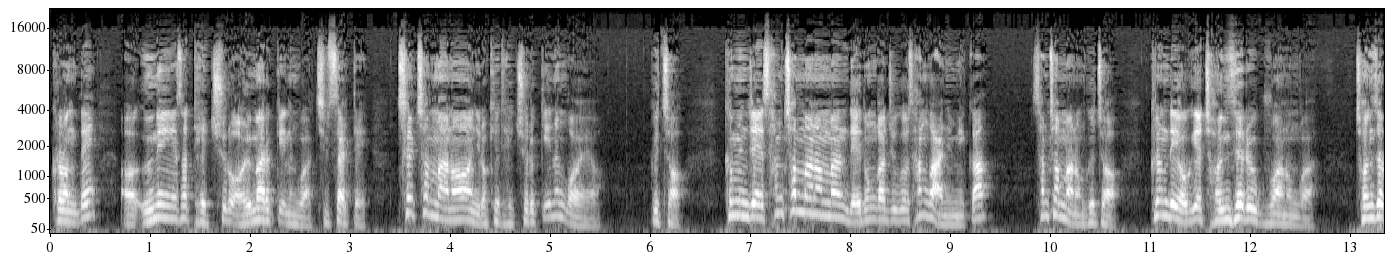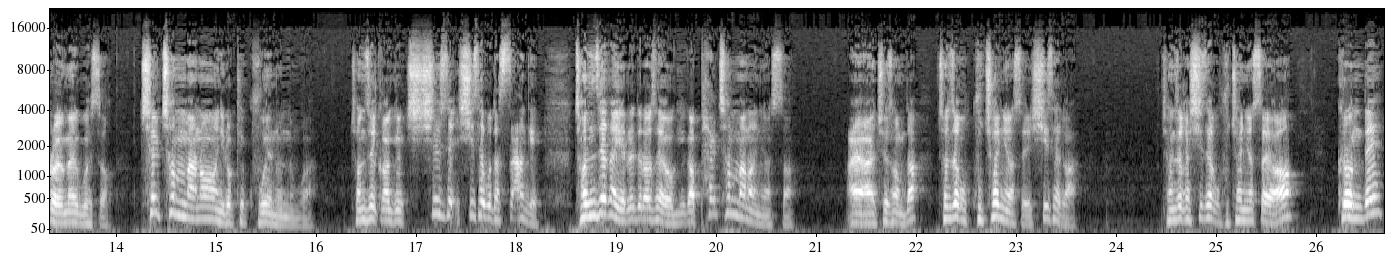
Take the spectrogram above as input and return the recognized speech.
그런데 어, 은행에서 대출을 얼마를 끼는 거야? 집 살 때 7천만 원 이렇게 대출을 끼는 거예요. 그쵸? 그럼 이제 3천만 원만 내 돈 가지고 산 거 아닙니까? 3천만 원, 그쵸? 그런데 여기에 전세를 구하는 거야. 전세를 얼마에 구했어? 7천만 원 이렇게 구해놓는 거야. 전세 가격 시세, 시세보다 싸게. 전세가 예를 들어서 여기가 8천만 원이었어. 아, 아 죄송합니다. 전세가 9천이었어요. 시세가. 전세가 시세가 9천이었어요. 그런데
